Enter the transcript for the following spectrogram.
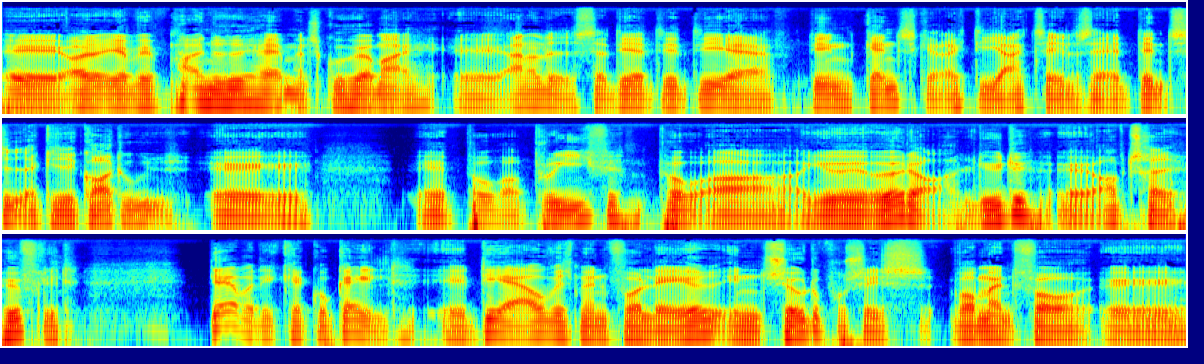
Øh, og jeg vil meget nyde have, at man skulle høre mig øh, anderledes. Så det, det, det, er, det er en ganske rigtig jagttagelse, at den tid er givet godt ud øh, øh, på at briefe, på at i øvrigt at lytte, øh, optræde høfligt. Der, hvor det kan gå galt, øh, det er jo, hvis man får lavet en pseudoproces, hvor man får øh,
